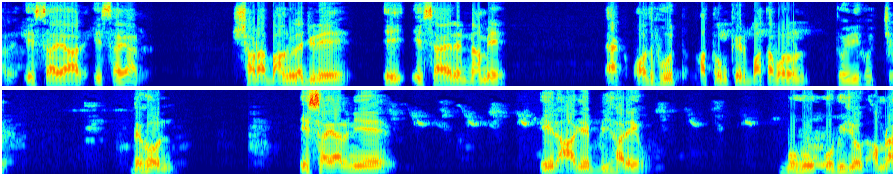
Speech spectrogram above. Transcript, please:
আর এসআইআর এসআইআর। সারা বাংলা জুড়ে এই এসআইআর এর নামে এক অদ্ভুত আতঙ্কের বাতাবরণ তৈরি হচ্ছে। দেখুন, এসআইআর নিয়ে এর আগে বিহারেও বহু অভিযোগ আমরা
